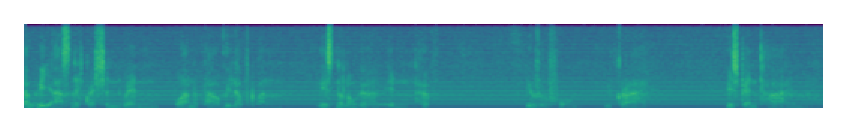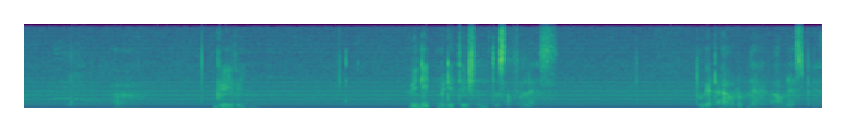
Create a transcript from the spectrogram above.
Now we ask that question when one of our beloved one is no longer in her usual form. We cry. We spend time uh, grieving. We need meditation to suffer less, to get out of that, our despair.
